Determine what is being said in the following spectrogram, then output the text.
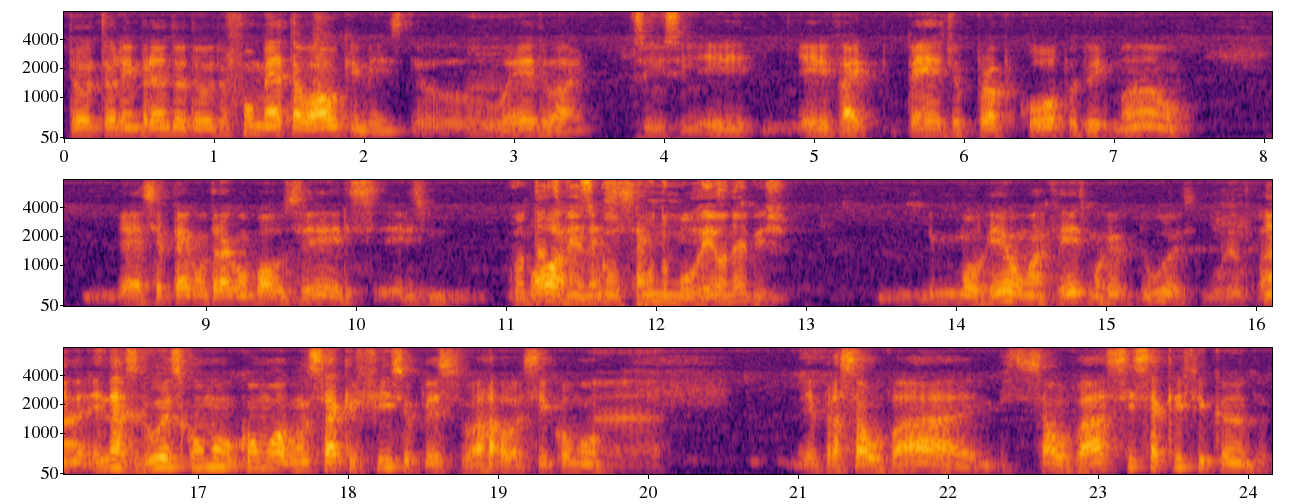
tô, tô lembrando do, do Full Metal Alchemist, do hum. Edward. Sim, sim. Ele, ele vai, perde o próprio corpo do irmão. É, você pega um Dragon Ball Z, eles, eles Quantas morrem, vezes né? Goku não morreu, né, bicho? Morreu uma vez, morreu duas. Morreu várias. E, e nas duas como, como um sacrifício pessoal, assim como é, é para salvar, salvar se sacrificando.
